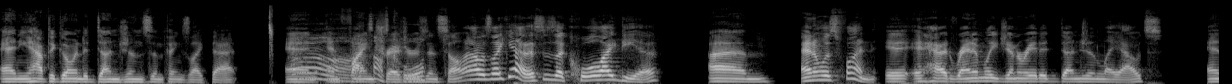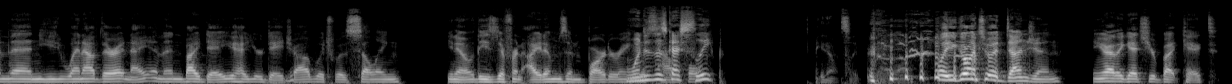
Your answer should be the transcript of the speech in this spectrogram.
and you have to go into dungeons and things like that, and Oh, and find treasures cool. and sell. And I was like, yeah, this is a cool idea, um, and it was fun. It, it had randomly generated dungeon layouts, and then you went out there at night, and then by day you had your day job, which was selling, you know, these different items and bartering. When does this guy sleep? You don't sleep. well, you go into a dungeon you either get your butt kicked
